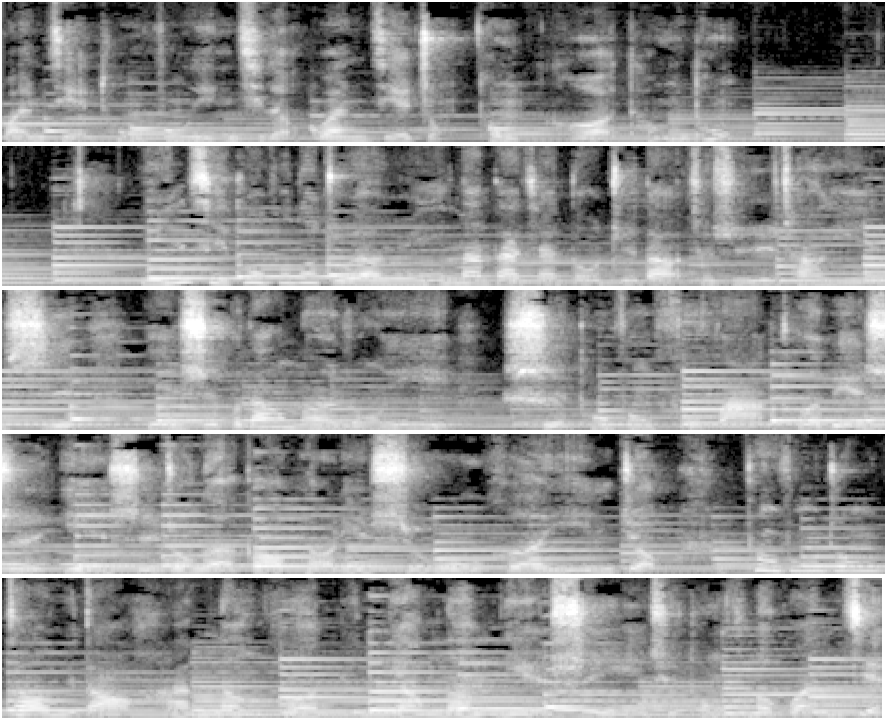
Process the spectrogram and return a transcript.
缓解痛风引起的关节肿痛和疼痛。引起痛风的主要原因呢，大家都知道，就是日常饮食，饮食不当呢，容易使痛风复发，特别是饮食中的高嘌呤食物和饮酒。痛风中遭遇到寒冷和冰凉呢，也是引起痛风的关键。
